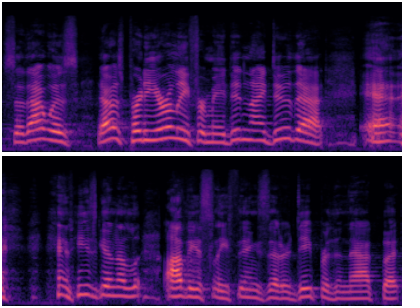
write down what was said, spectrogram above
So that was that was pretty early for me. Didn't I do that? And and he's going to obviously things that are deeper than that, but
